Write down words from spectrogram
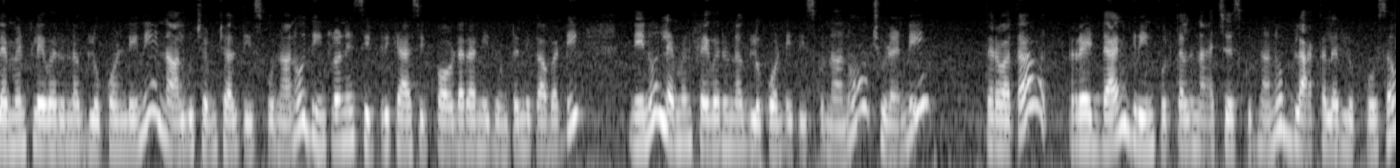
లెమన్ ఫ్లేవర్ ఉన్న గ్లూకోండిని నాలుగు చెంచాలు తీసుకున్నాను. దీంట్లోనే సిట్రిక్ యాసిడ్ పౌడర్ అనేది ఉంటుంది కాబట్టి నేను లెమన్ ఫ్లేవర్ ఉన్న గ్లూకోండి తీసుకున్నాను. చూడండి. తర్వాత రెడ్ అండ్ గ్రీన్ ఫుడ్ కలర్ని యాడ్ చేసుకుంటున్నాను. బ్లాక్ కలర్ లుక్ కోసం.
